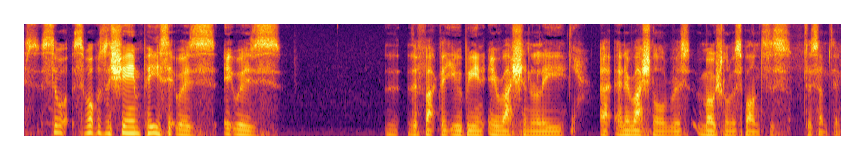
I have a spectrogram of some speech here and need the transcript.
So, so what was the shame piece? It was, it was the fact that you were being irrationally, Yeah. uh, an irrational res- emotional response to, to something.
